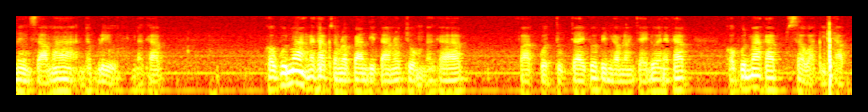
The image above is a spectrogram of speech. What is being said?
135W นะครับ ขอบคุณมากนะครับสำหรับการติดตามรับชมนะครับ ฝากกดถูกใจเพื่อเป็นกำลังใจด้วยนะครับ ขอบคุณมากครับ สวัสดีครับ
